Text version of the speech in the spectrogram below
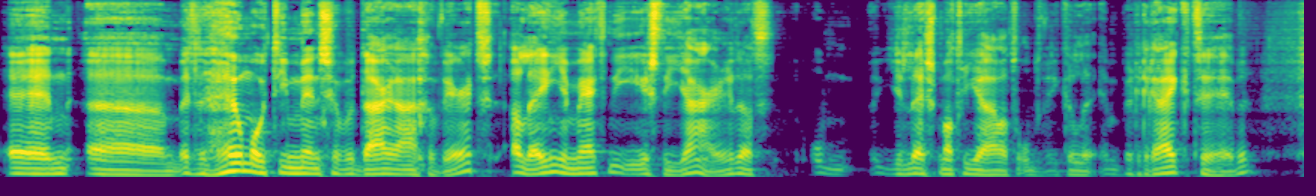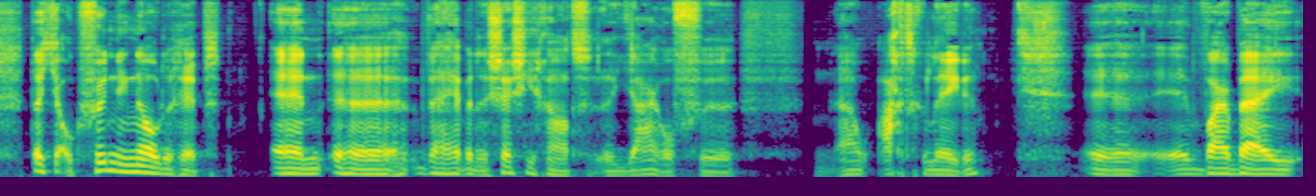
En uh, met een heel mooi team mensen hebben we daaraan gewerkt. Alleen je merkt in die eerste jaren dat om je lesmateriaal te ontwikkelen en bereik te hebben, dat je ook funding nodig hebt. En uh, wij hebben een sessie gehad, een jaar of nou, acht geleden. Uh, waarbij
